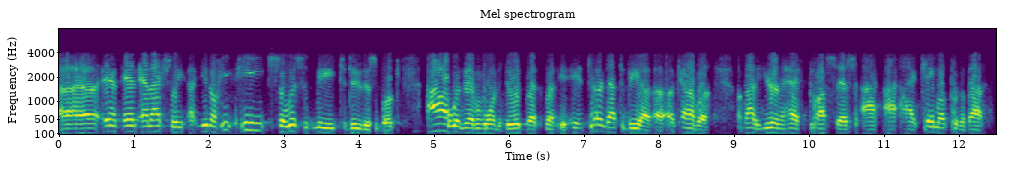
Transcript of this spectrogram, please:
uh, and and and actually, uh, you know, he he solicited me to do this book. I wouldn't ever want to do it, but but it, it turned out to be a, a, a kind of a about a year and a half process. I I, I came up with about.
